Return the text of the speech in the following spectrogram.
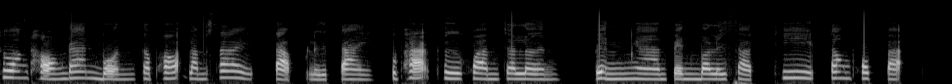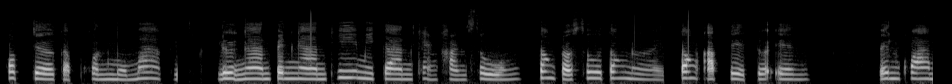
ช่วงท้องด้านบน กระเพาะลำไส้ตับหรือไตสุภะคือความเจริญ เป็นงานเป็นบริษัทที่ต้องพบปะ พบเจอกับคนหมู่มาก หรืองานเป็นงานที่มีการแข่งขันสูง ต้องต่อสู้ต้องเหนื่อย ต้องอัปเดตตัวเอง เป็นความ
